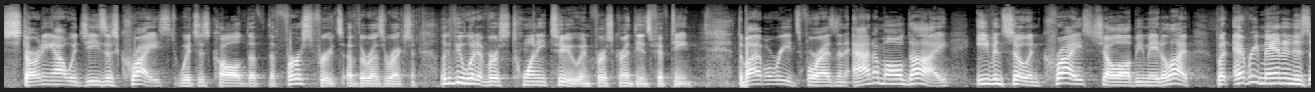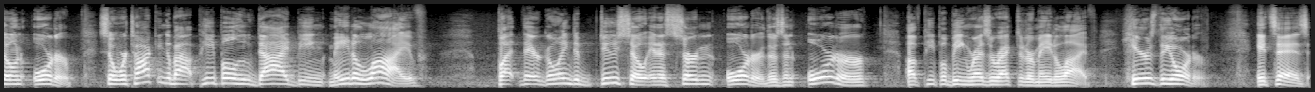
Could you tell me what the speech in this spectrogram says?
Starting out with Jesus Christ, which is called the, the first fruits of the resurrection. Look, if you would, at verse 22 in 1 Corinthians 15. The Bible reads, For as in Adam all die, even so in Christ shall all be made alive, but every man in his own order. So we're talking about people who died being made alive, but they're going to do so in a certain order. There's an order of people being resurrected or made alive. Here's the order. It says,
